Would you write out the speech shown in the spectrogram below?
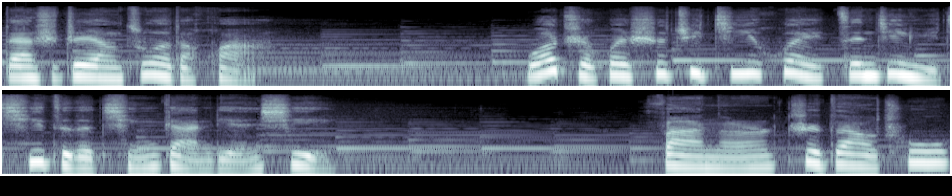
但是这样做的话，我只会失去机会增进与妻子的情感联系，反而制造出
